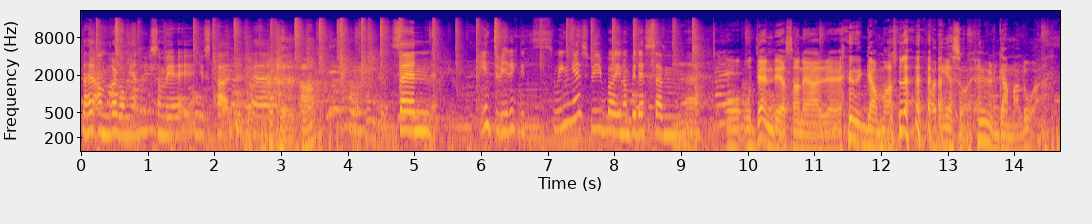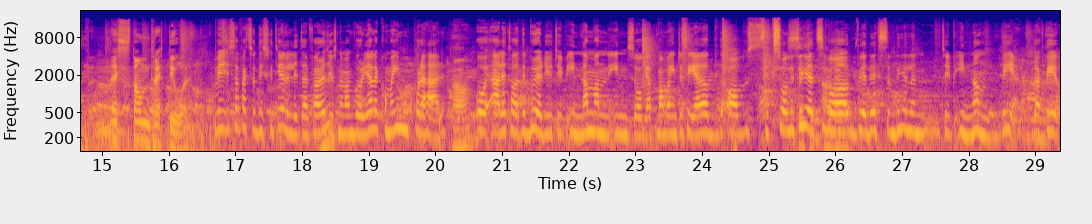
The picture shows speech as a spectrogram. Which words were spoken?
Det här är andra gången som vi är just här. Eh, Okej, ja. sen inte vi riktigt swingers, vi är bara inom BDSM. Eh, Och, och den resan är eh, gammal. ja, det är så. Hur gammal då? Nästan 30 år. Vi satt faktiskt och diskuterade lite här förut just när man började komma in på det här. Och ärligt talat, det började ju typ innan man insåg att man var intresserad av sexualitet så var BDSM-delen typ innan det dök det upp.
